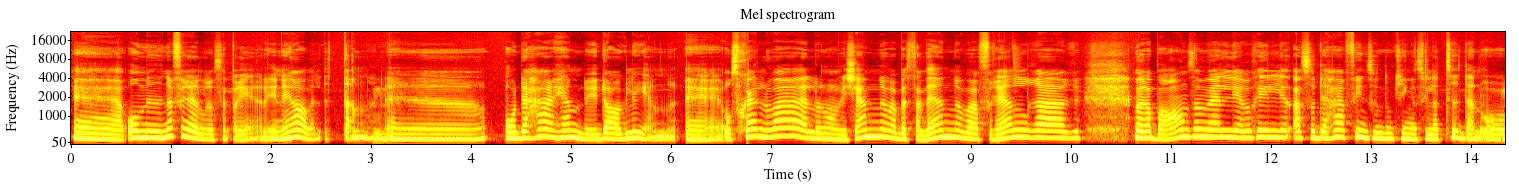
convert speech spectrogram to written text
Eh, och mina föräldrar separerade ju när jag var liten. Eh, och det här händer ju dagligen. Eh, oss själva eller någon vi känner, våra bästa vänner, våra föräldrar, våra barn som väljer att skilja. Alltså det här finns runt omkring oss hela tiden. Och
